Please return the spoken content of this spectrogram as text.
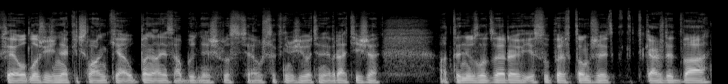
keď odložíš nejaké články a úplne na ne zabudneš proste a už sa k ním v živote nevrátiš a, a ten newsletter je super v tom, že každé dva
